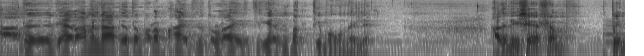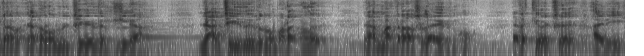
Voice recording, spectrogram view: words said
അത് ജയറാമിന്റെ ആദ്യത്തെ പടം ആയിരത്തി തൊള്ളായിരത്തി എൺപത്തി മൂന്നിൽ അതിനുശേഷം പിന്നെ ഞങ്ങളൊന്നും ചെയ്തിട്ടില്ല. ഞാൻ ചെയ്തിരുന്നു പടങ്ങൾ ഞാൻ മദ്രാസിലായിരുന്നു. ഇടയ്ക്ക് വെച്ച് ഹരി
